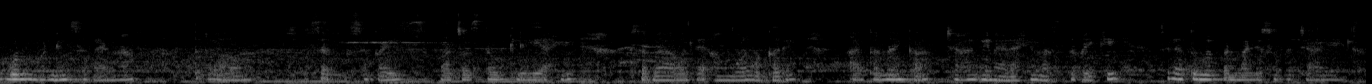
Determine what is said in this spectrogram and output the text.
गुड मॉर्निंग सगळ्यांना. तर स सकाळी पाच वाजता उठलेली आहे. सगळं आवडलं आंघोळ वगैरे. आता नाही का चहा घेणार आहे मस्तपैकी. चला तुम्ही पण माझ्यासोबत चहा घ्यायला.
